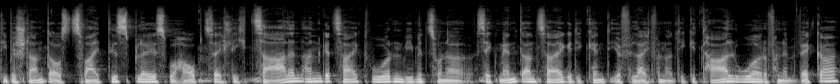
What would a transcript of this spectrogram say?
die bestand aus zwei Displays, wo hauptsächlich Zahlen angezeigt wurden, wie mit so einer Segmentanzeige, die kennt ihr vielleicht von einer Digitaluhr oder von einem Wecker.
